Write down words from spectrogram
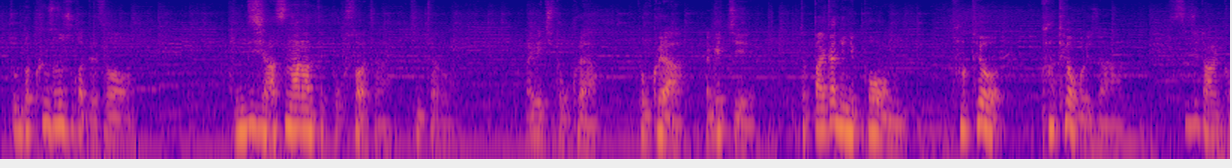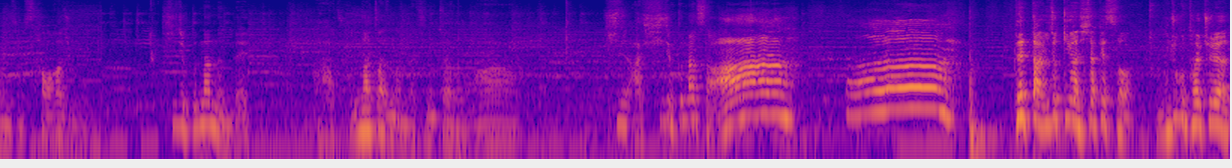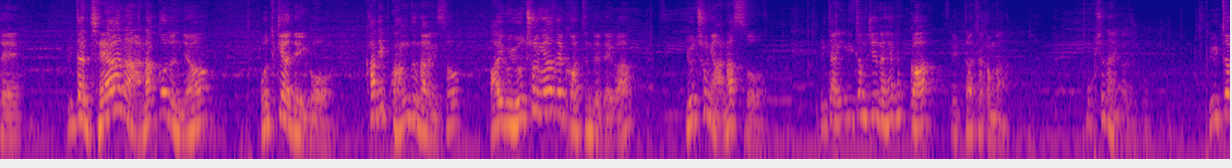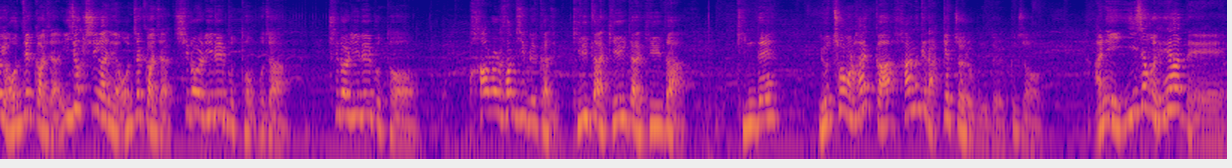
좀 더 큰 선수가 돼서 반드시 아스날한테 복수하자 진짜로 알겠지 동크야. 동크야 알겠지? 저 빨간 유니폼 불태워 불태워버리자. 쓰지도 않을 거면서 사와가지고. 시즌 끝났는데? 아 존나 짜증난다 진짜로. 아. 시즌 아 시즌 끝났어. 아, 아! 됐다 이적 기간 시작했어. 무조건 탈출해야 돼. 일단 제한은 안 왔거든요. 어떻게 해야 돼 이거? 카디프 강등 당했어? 아 이거 요청해야 될 것 같은데 내가? 요청이 안 왔어. 일단 일정지는 해볼까? 일단 잠깐만 혹시나 해가지고. 일정이 언제까지야? 이적 시간이 언제까지야? 7월 1일부터 보자. 7월 1일부터 8월 30일까지. 길다 길다 길다. 긴데 요청을 할까? 하는 게 낫겠죠 여러분들. 그죠? 아니 이적을 해야 돼.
